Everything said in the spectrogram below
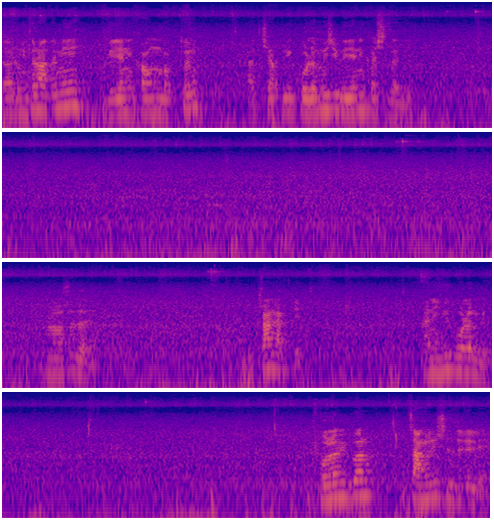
तर मित्रांनो आता मी बिर्याणी खाऊन बघतोय. आजची आपली कोळंबीची बिर्याणी कशी झाली? मस्त झाली? छान लागते. आणि ही कोळंबी. कोळंबी पण चांगली शिजलेली आहे.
